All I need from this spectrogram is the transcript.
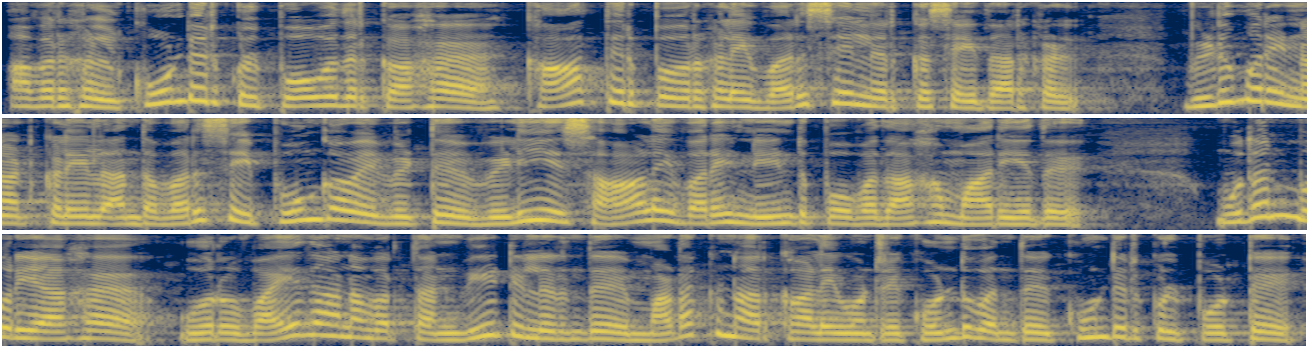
அவர்கள் கூண்டிற்குள் போவதற்காக காத்திருப்பவர்களை வரிசையில் நிற்க செய்தார்கள். விடுமுறை நாட்களில் அந்த வரிசை பூங்காவை விட்டு வெளியே சாலை வரை நீண்டு போவதாக மாறியது. முதன்முறையாக ஒரு வயதானவர் தன் வீட்டிலிருந்து மடக்கு நாற்காலை ஒன்றை கொண்டு வந்து கூண்டிற்குள் போட்டு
